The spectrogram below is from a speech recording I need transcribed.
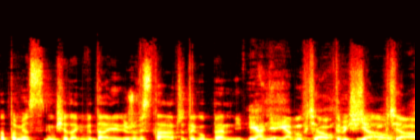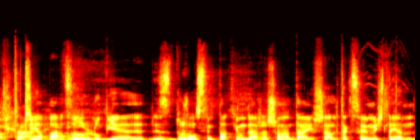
natomiast mi się tak wydaje, już wystarczy tego Burnley. Ja nie, ja bym chciał. Ty byś chciał? Ja bym chciał, tak. Czy ja bardzo lubię, z dużą sympatią darzę Shona Dajsza, ale tak sobie myślę, ja bym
